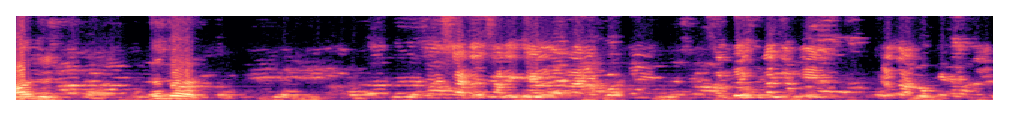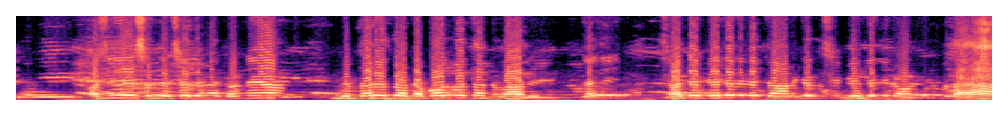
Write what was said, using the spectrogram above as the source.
ਹਾਂਜੀ, ਦਿੰਦੇ ਆ ਅਸੀਂ ਇਹ ਸੰਦੇਸ਼ ਦੇਣਾ ਚਾਹੁੰਦੇ ਆ ਕਿ ਪਹਿਲੇ ਤੁਹਾਡਾ ਬਹੁਤ ਬਹੁਤ ਧੰਨਵਾਦ ਜੀ ਸਾਡੇ ਮੇਲੇ ਦੇ ਵਿੱਚ ਆਣ ਕੇ ਤੁਸੀਂ ਮੇਲੇ ਦੀ ਰੌਣਕ ਨੂੰ ਵਧਾਇਆ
